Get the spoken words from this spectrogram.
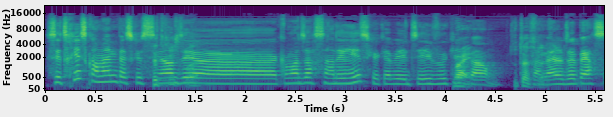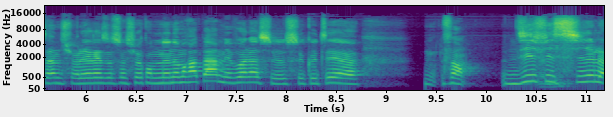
C'est triste quand même parce que c'est un des ouais. euh, comment dire, c'est un des risques qui avait été évoqué Ouais, par Tout à pas mal de personnes sur les réseaux sociaux qu'on ne nommera pas, mais voilà, ce, ce côté, euh, enfin, difficile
